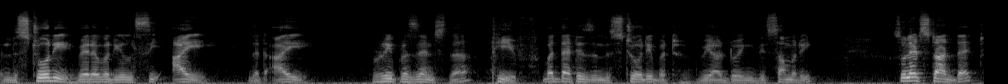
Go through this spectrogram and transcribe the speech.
in the story wherever you'll see i that I represents the thief. But that is in the story but we are doing the summary. So let's start that.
